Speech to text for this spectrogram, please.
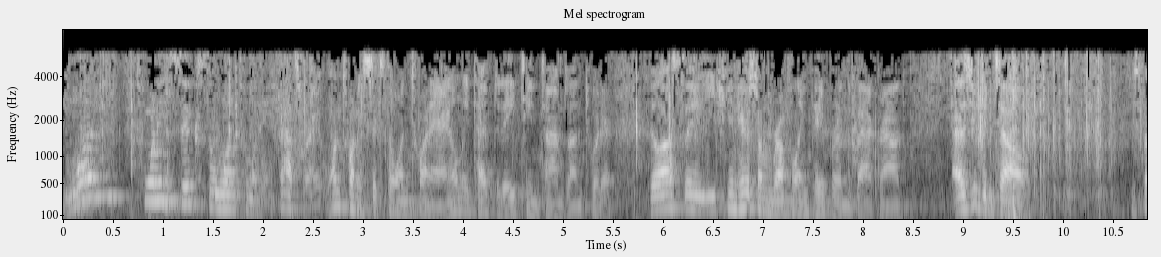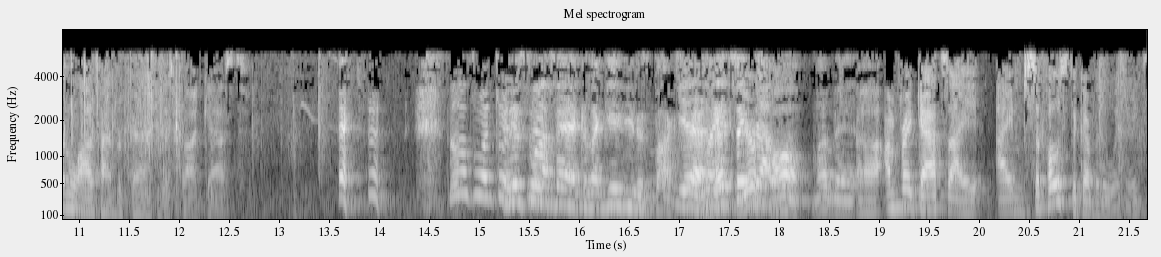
126 to 120. That's right, 126 to 120. I only typed it 18 times on Twitter. They lost. The, you can hear some ruffling paper in the background. As you can tell, we spent a lot of time preparing for this podcast. the last 126. And it's my bad because I gave you this box. Yeah, like, that's take your that fault. One. My bad. Uh, I'm Fred Katz. I I'm supposed to cover the Wizards.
